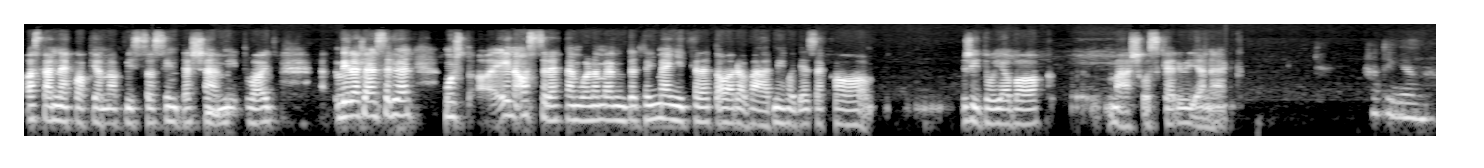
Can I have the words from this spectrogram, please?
aztán ne kapjanak vissza szinte semmit, vagy véletlenszerűen most én azt szerettem volna megmutatni, hogy mennyit kellett arra várni, hogy ezek a zsidó javak máshoz kerüljenek. Hát igen.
